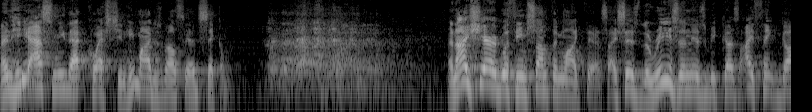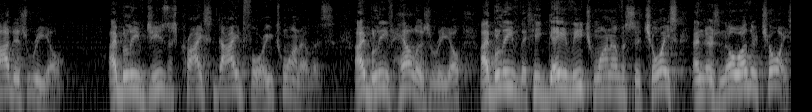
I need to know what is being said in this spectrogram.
And he asked me that question. He might as well said, sick him. and I shared with him something like this. I says, the reason is because I think God is real. I believe Jesus Christ died for each one of us. I believe hell is real. I believe that he gave each one of us a choice, and there's no other choice.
